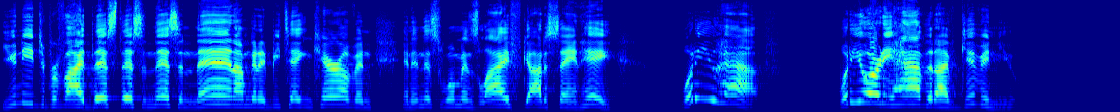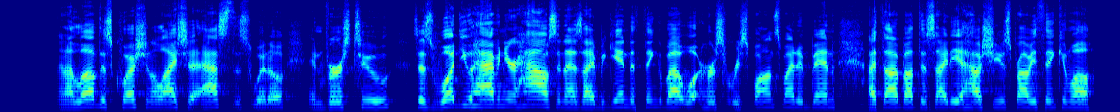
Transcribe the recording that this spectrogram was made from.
you need to provide this, this, and this, and then I'm going to be taken care of. And, and in this woman's life, God is saying, hey, what do you have? What do you already have that I've given you? And I love this question Elisha asked this widow in verse 2. It says, What do you have in your house? And as I began to think about what her response might have been, I thought about this idea how she was probably thinking, Well,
